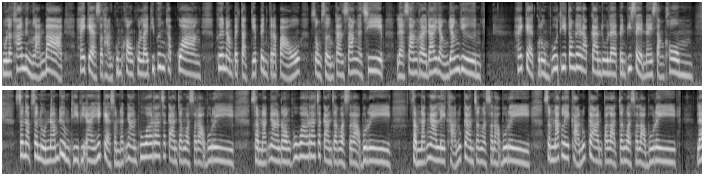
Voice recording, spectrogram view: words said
มูลค่า 1 ล้านบาท ให้แก่สถานคุ้มครองคนไร้ที่พึ่งทับกวาง เพื่อนำไปตัดเย็บเป็นกระเป๋า ส่งเสริมการสร้างอาชีพ และสร้างรายได้อย่างยั่งยืน ให้แก่กลุ่มผู้ที่ต้องได้รับการดูแลเป็นพิเศษในสังคม สนับสนุนน้ำดื่ม TPI ให้แก่สำนักงานผู้ว่าราชการจังหวัดสระบุรีสำนักงานรองผู้ว่าราชการจังหวัดสระบุรีสำนักงานเลขานุการจังหวัดสระบุรีสำนักเลขานุการปลัดจังหวัดสระบุรีและ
